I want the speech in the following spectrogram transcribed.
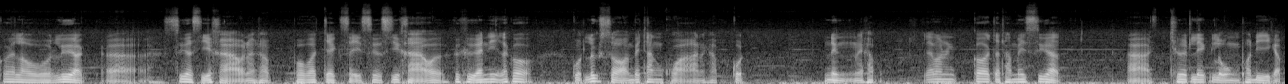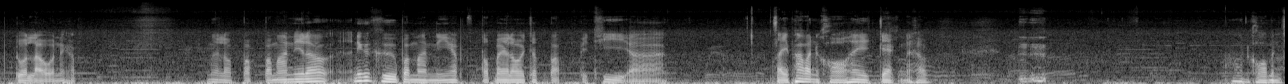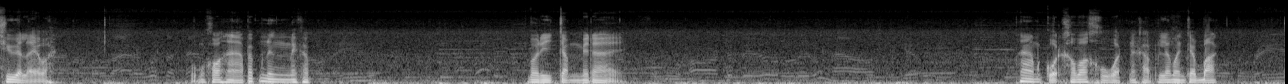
ก็เราเลือกเอเสื้อสีขาวนะครับ เพราะว่าแจ็คใส่เสื้อสีขาวก็คืออันนี้แล้วก็กดลูกศรไปทางขวานะครับ กด1นะครับ แล้วมันก็จะทำให้เสื้ออเชิดเล็กลงพอดีกับตัวเรานะครับ เมื่อเราปรับประมาณนี้แล้วอันนี้ก็คือประมาณนี้ครับ ต่อไปเราจะปรับไปที่ใส่ผ้าพันคอให้แจ็คนะครับผ้าพันคอมันชื่ออะไรวะผมขอหาแป๊บหนึ่งนะครับ บอดีจำไม่ได้ ห้ามกดคาว่าโคดนะครับ แล้วมันจะบัก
